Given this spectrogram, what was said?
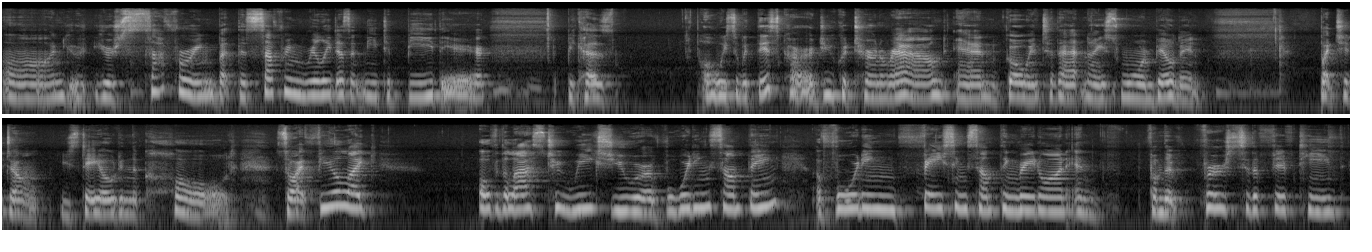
on, you're, you're suffering, but the suffering really doesn't need to be there because always with this card, you could turn around and go into that nice warm building. but you don't. You stay out in the cold. So I feel like over the last two weeks you were avoiding something, avoiding facing something right on, and from the 1st to the 15th,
